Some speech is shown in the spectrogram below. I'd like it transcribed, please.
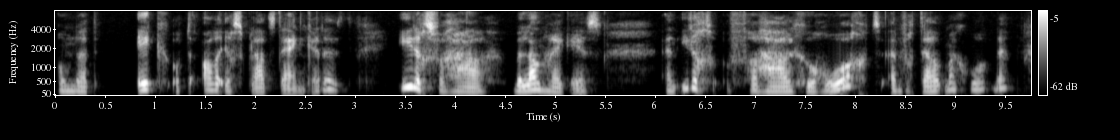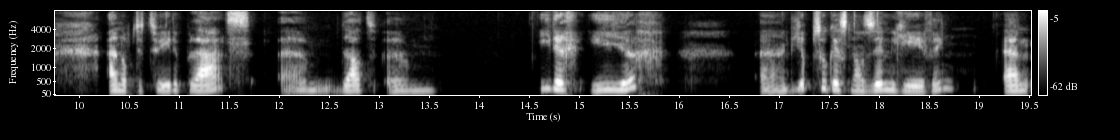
Omdat ik op de allereerste plaats denk hè, dat ieders verhaal belangrijk is. En ieder verhaal gehoord en verteld mag worden. En op de tweede plaats um, dat um, ieder hier uh, die op zoek is naar zingeving. En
